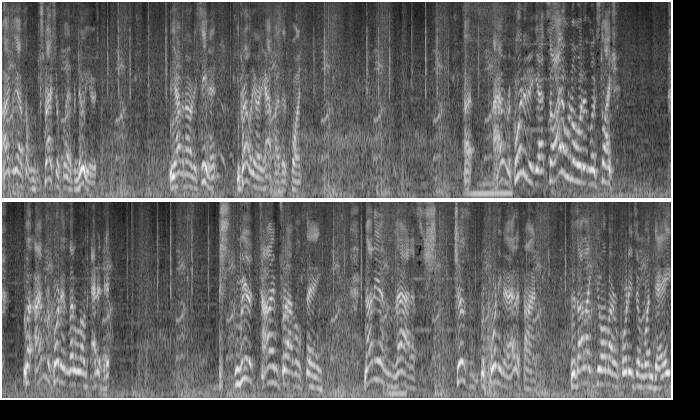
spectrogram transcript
I actually have something special planned for New Year's. If you haven't already seen it, you probably already have by this point. I, I haven't recorded it yet, so I don't know what it looks like. I haven't recorded it, let alone edited it. Weird time travel thing. Not even that, it's just recording ahead of time. Because I like to do all my recordings in one day.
